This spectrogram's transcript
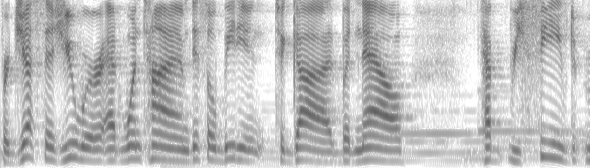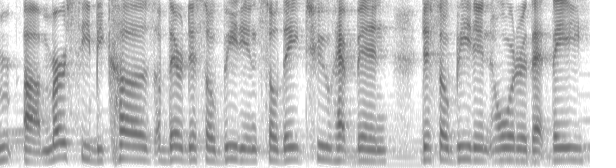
For just as you were at one time disobedient to God, but now have received uh, mercy because of their disobedience, so they too have been disobedient in order that they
